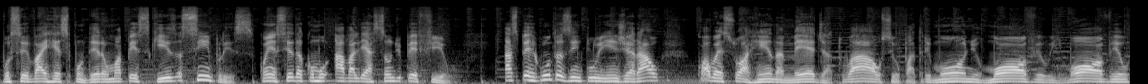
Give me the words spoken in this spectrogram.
você vai responder a uma pesquisa simples, conhecida como avaliação de perfil. As perguntas incluem, em geral, qual é sua renda média atual, seu patrimônio, móvel e imóvel,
